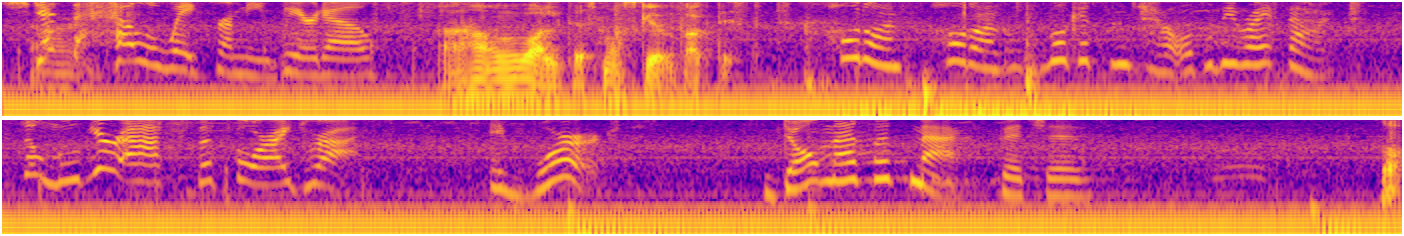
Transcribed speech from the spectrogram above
Sorry. Get the hell away from me, weirdo! Ja, han var lite småskum faktiskt. Hold on, hold on. We'll get some towels. We'll be right back. So move your ass before I dry. It worked. Don't mess with Max, bitches. Ja,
